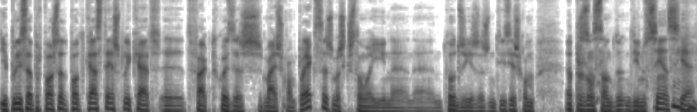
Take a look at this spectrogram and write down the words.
E por isso a proposta do podcast é explicar, eh, de facto, coisas mais complexas, mas que estão aí na, na, todos os dias nas notícias, como a presunção de, de inocência,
